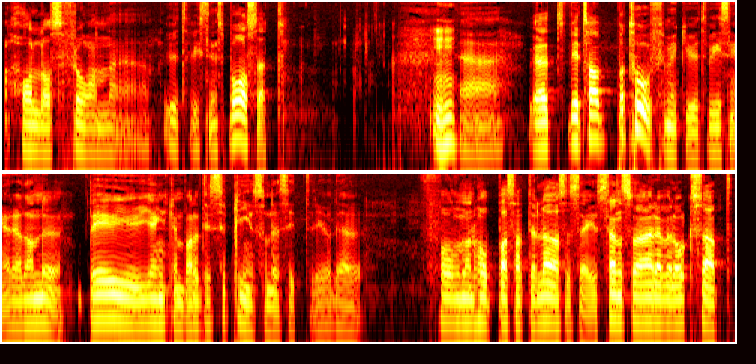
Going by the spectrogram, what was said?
hålla oss från äh, utvisningsbåset. Mm. Vi tar på tok för mycket utvisningar redan nu. Det är ju egentligen bara disciplin som det sitter i och det får man hoppas att det löser sig. Sen så är det väl också att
